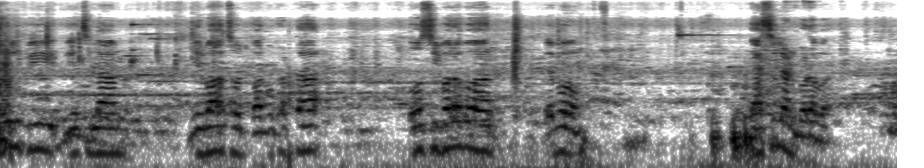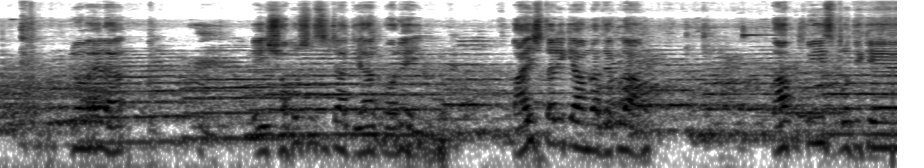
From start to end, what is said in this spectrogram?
অনুলিপি দিয়েছিলাম নির্বাচন কর্মকর্তা ওসি বরাবর এবং ব্যাসিল্যান্ড বরাবর। প্রিয় ভাইরা এই সফরসূচিটা দেওয়ার পরেই বাইশ তারিখে আমরা দেখলাম কাপ পিস প্রতীকের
